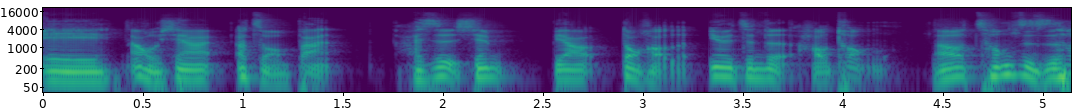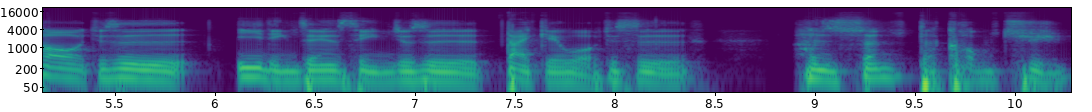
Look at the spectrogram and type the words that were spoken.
诶，那我现在要怎么办？还是先不要动好了，因为真的好痛。然后从此之后，就是一零这件事情，就是带给我就是很深的恐惧。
